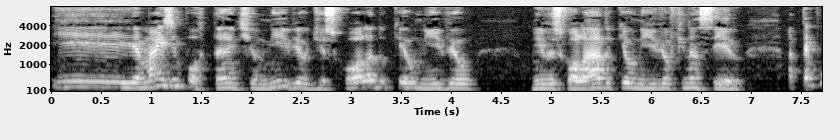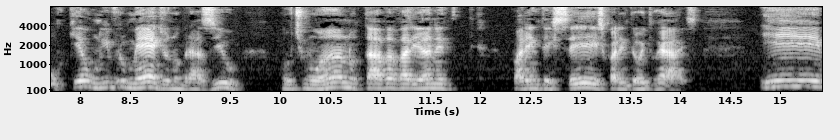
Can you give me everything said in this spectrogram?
E é mais importante o nível de escola do que o nível, nível escolar do que o nível financeiro. Até porque um livro médio no Brasil, no último ano, estava variando entre 46, 48 reais. E,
